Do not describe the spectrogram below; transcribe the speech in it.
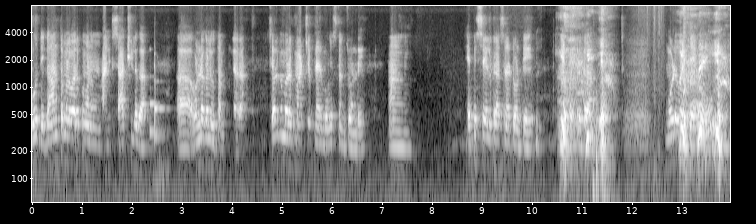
భూ దిగాంతముల వరకు మనం ఆయనకి సాక్షులుగా ఆ, ఉండగలుగుతాం పిల్లరా. చివరికి మరొక మాట చెప్పి నేను ముగిస్తాను చూడండి. ఆ ఎపిసేల్కి రాసినటువంటి పత్రిక మూడవ అధ్యాయం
